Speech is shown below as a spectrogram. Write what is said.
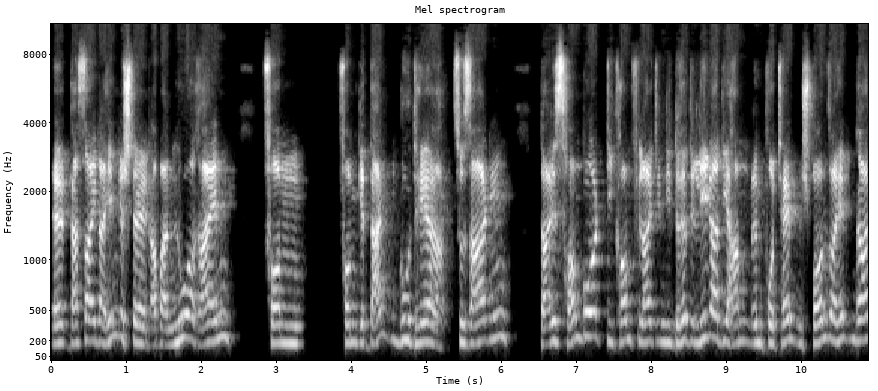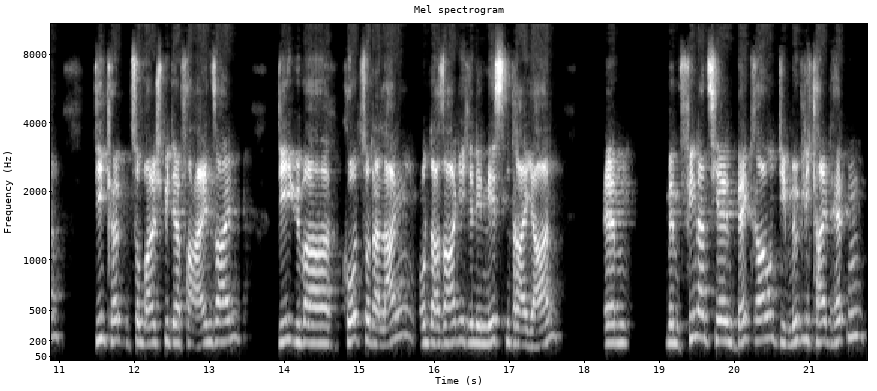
äh, das sei dahingestellt. Aber nur rein vom, vom Gedankengut her zu sagen, da ist Homburg, die kommen vielleicht in die dritte Liga, die haben einen potenten Sponsor hinten dran. Die könnten zum Beispiel der Verein sein, die über kurz oder lang, und da sage ich in den nächsten drei Jahren, ähm, mit dem finanziellen Background die Möglichkeit hätten,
